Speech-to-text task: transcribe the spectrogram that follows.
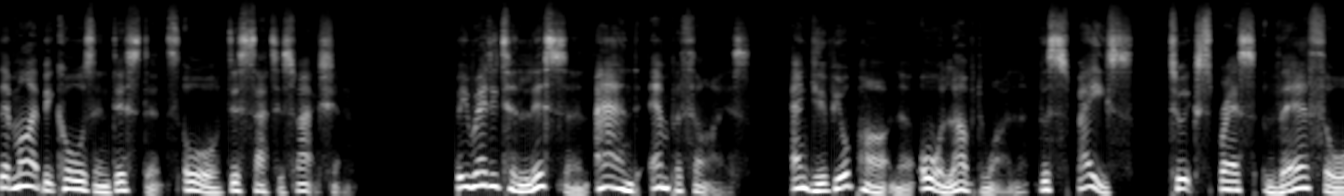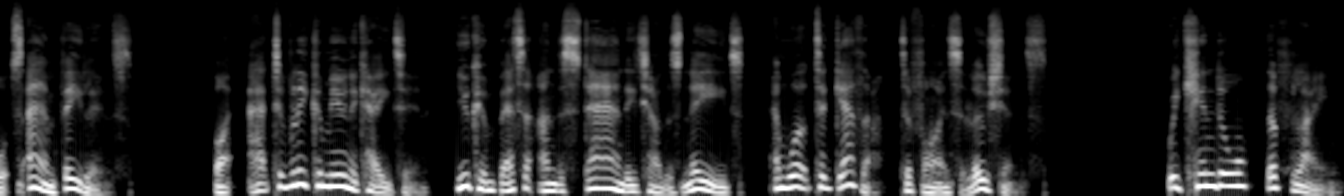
that might be causing distance or dissatisfaction. Be ready to listen and empathize and give your partner or loved one the space to express their thoughts and feelings. By actively communicating, you can better understand each other's needs and work together to find solutions. Rekindle the flame.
